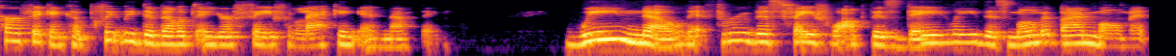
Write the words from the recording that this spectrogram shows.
perfect and completely developed in your faith, lacking in nothing. We know that through this faith walk, this daily, this moment by moment,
